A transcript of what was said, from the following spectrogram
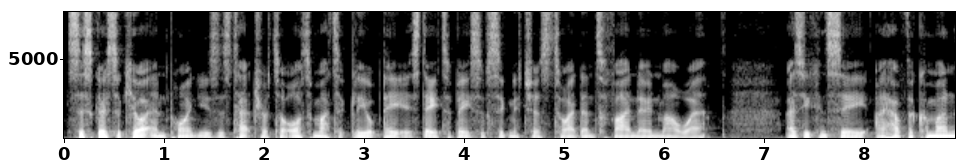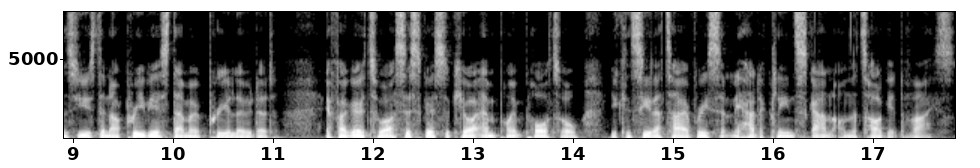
Cisco Secure Endpoint uses Tetra to automatically update its database of signatures to identify known malware. As you can see, I have the commands used in our previous demo preloaded. If I go to our Cisco Secure Endpoint portal, you can see that I have recently had a clean scan on the target device.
